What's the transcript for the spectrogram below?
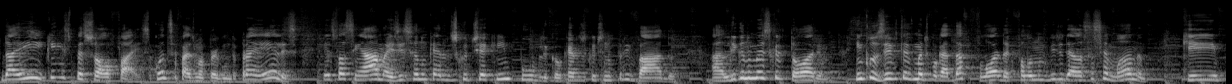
Daí, o que esse pessoal faz? Quando você faz uma pergunta para eles, eles falam assim: ah, mas isso eu não quero discutir aqui em público, eu quero discutir no privado. Ah, liga no meu escritório. Inclusive, teve uma advogada da Flórida que falou no vídeo dela essa semana que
